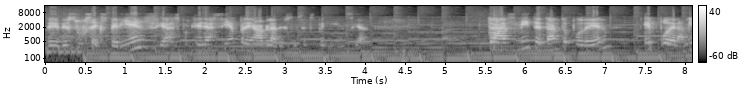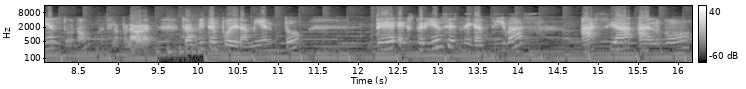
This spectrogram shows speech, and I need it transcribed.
de, sus experiencias, porque ella siempre habla de sus experiencias, transmite tanto poder, empoderamiento, ¿no? Es la palabra, transmite empoderamiento de experiencias negativas hacia algo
